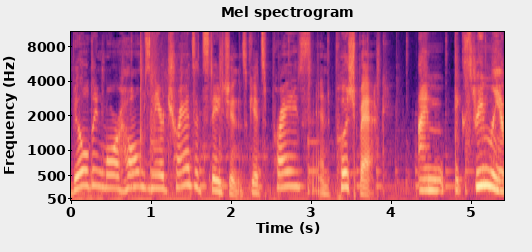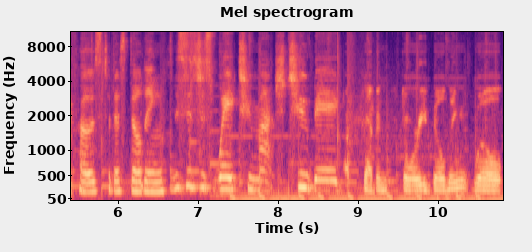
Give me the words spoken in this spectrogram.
Building more homes near transit stations gets praise and pushback. I'm extremely opposed to this building. This is just way too much, too big. A seven-story building will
